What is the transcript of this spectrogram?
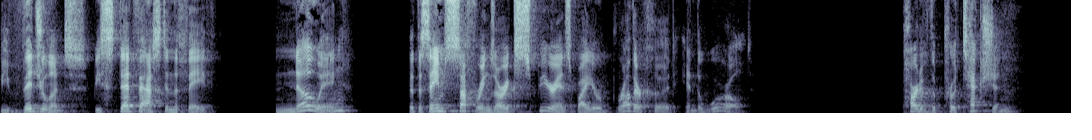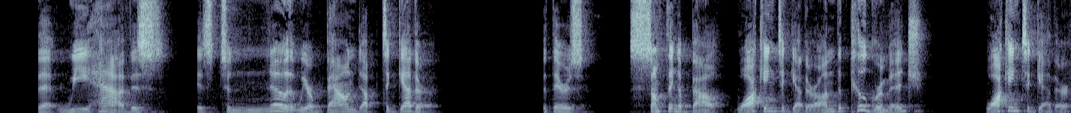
be vigilant, be steadfast in the faith, knowing that the same sufferings are experienced by your brotherhood in the world. Part of the protection that we have is, is to know that we are bound up together, that there's something about walking together on the pilgrimage, walking together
